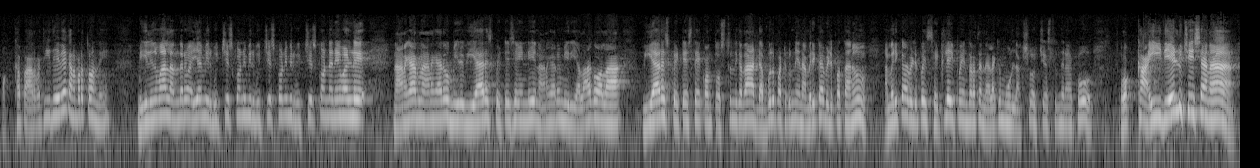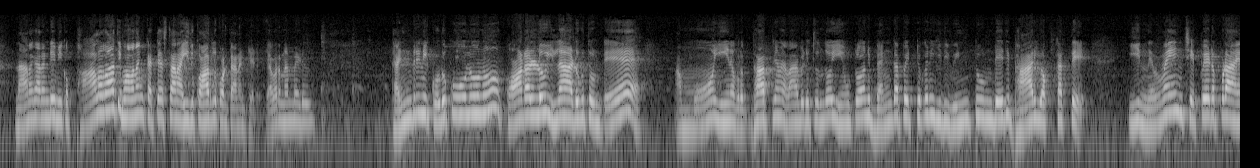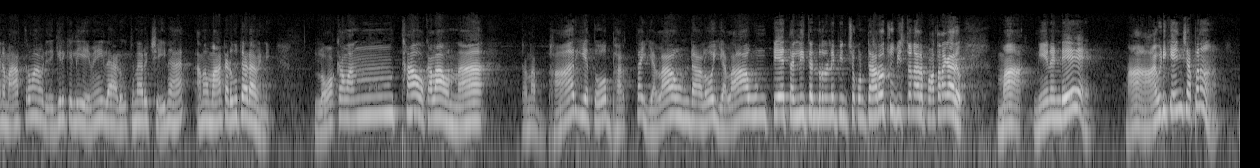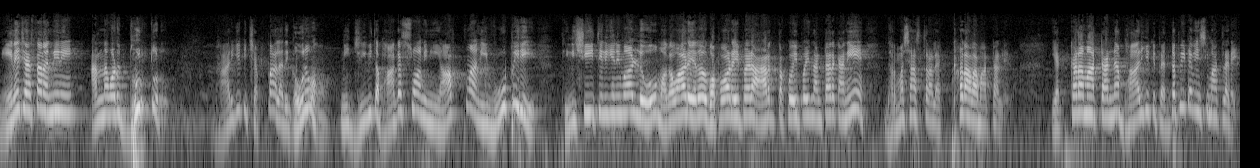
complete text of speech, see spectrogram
ఒక్క పార్వతీదేవే కనపడుతోంది. మిగిలిన వాళ్ళందరూ అయ్యా మీరు బుక్ చేసుకోండి మీరు బుక్ చేసుకోండి మీరు బుచ్చేసుకోండి అనేవాళ్ళే. నాన్నగారు నాన్నగారు మీరు విఆర్ఎస్ పెట్టేసేయండి. నాన్నగారు మీరు ఎలాగో అలా విఆర్ఎస్ పెట్టేస్తే కొంత వస్తుంది కదా డబ్బులు పట్టుకుని నేను అమెరికా వెళ్ళిపోతాను. అమెరికా వెళ్ళిపోయి సెటిల్ అయిపోయిన తర్వాత నెలకి మూడు లక్షలు వచ్చేస్తుంది నాకు. ఒక్క ఐదేళ్ళు చేశానా? నాన్నగారండి మీకు పాలరాతి భవనం కట్టేస్తాను ఐదు కార్లు కొంటానంటాడు. ఎవరు నమ్మాడు? తండ్రిని కొడుకులును కోడళ్ళు ఇలా అడుగుతుంటే అమ్మో ఈయన వృద్ధాప్యం ఎలా విడుతుందో ఏమిటో అని బెంగ పెట్టుకుని ఇది వింటూ ఉండేది భార్య ఒక్కతే. ఈ నిర్ణయం చెప్పేటప్పుడు ఆయన మాత్రం ఆవిడ దగ్గరికి వెళ్ళి ఏమే ఇలా అడుగుతున్నారు చైనా? అన్న మాట అడుగుతాడు ఆవిడ్ని. లోకమంతా ఒకలా ఉన్నా తన భార్యతో భర్త ఎలా ఉండాలో ఎలా ఉంటే తల్లిదండ్రులు అనిపించుకుంటారో చూపిస్తున్నారు పోతన గారు. మా నేనండే మా ఆవిడికేం చెప్పను నేనే చేస్తాను అన్నీని అన్నవాడు ధూర్తుడు. భార్యకి చెప్పాలి అది గౌరవం. నీ జీవిత భాగస్వామి నీ ఆత్మ నీ ఊపిరి. తెలిసి తెలియని వాళ్ళు మగవాడు ఏదో గొప్పవాడు అయిపోయాడు ఆరం తక్కువైపోయింది అంటారు కానీ ధర్మశాస్త్రాలు ఎక్కడ అలా మాట్లాడలేదు. ఎక్కడ మాట్లాడినా భార్యకి పెద్దపీట వేసి మాట్లాడాయి.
